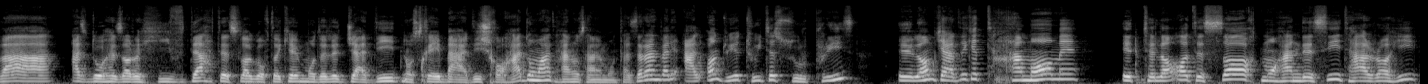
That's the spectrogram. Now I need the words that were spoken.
و از 2017 تسلا گفته که مدل جدید نسخه بعدیش خواهد اومد. هنوز همه منتظرن. ولی الان توی توییت سورپریز اعلام کرده که تمام اطلاعات ساخت مهندسی طراحی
